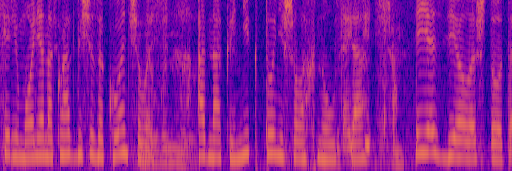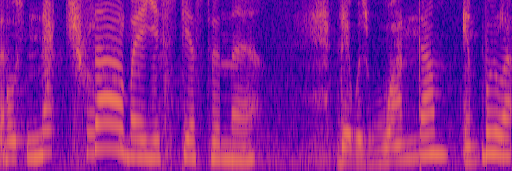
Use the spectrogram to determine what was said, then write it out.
Церемония на кладбище закончилась, однако никто не шелохнулся. И я сделала что-то самое естественное. Там было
